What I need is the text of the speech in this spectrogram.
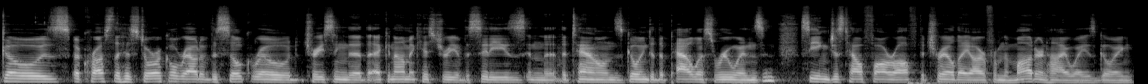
goes across the historical route of the Silk Road, tracing the, the economic history of the cities and the, the towns, going to the palace ruins and seeing just how far off the trail they are from the modern highways going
